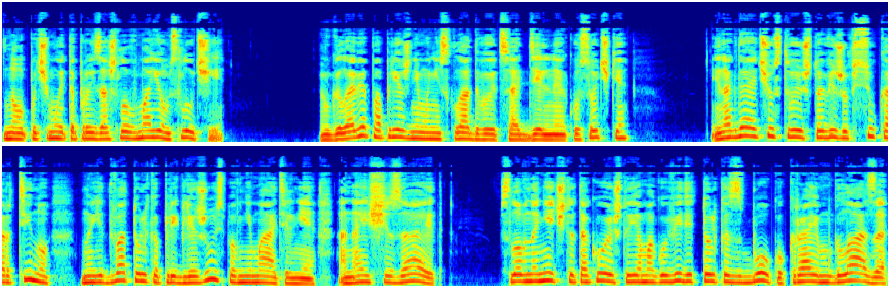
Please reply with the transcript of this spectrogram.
но почему это произошло в моем случае? В голове по-прежнему не складываются отдельные кусочки. Иногда я чувствую, что вижу всю картину, но едва только пригляжусь повнимательнее, она исчезает. Словно нечто такое, что я могу видеть только сбоку, краем глаза.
